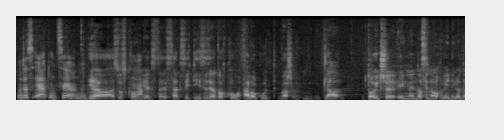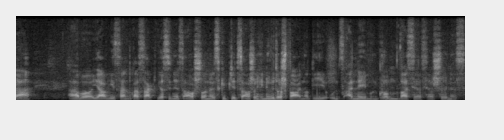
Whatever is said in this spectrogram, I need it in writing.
und das ehrt uns sehr. Ne? Ja, also es kommen Ja. jetzt, es hat sich dieses Jahr doch, aber gut, was, klar, Deutsche, Engländer sind auch weniger da. Aber ja, wie Sandra sagt, wir sind jetzt auch schon, es gibt jetzt auch schon hin und wieder Spanier, die uns annehmen und kommen, was ja sehr schön ist.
